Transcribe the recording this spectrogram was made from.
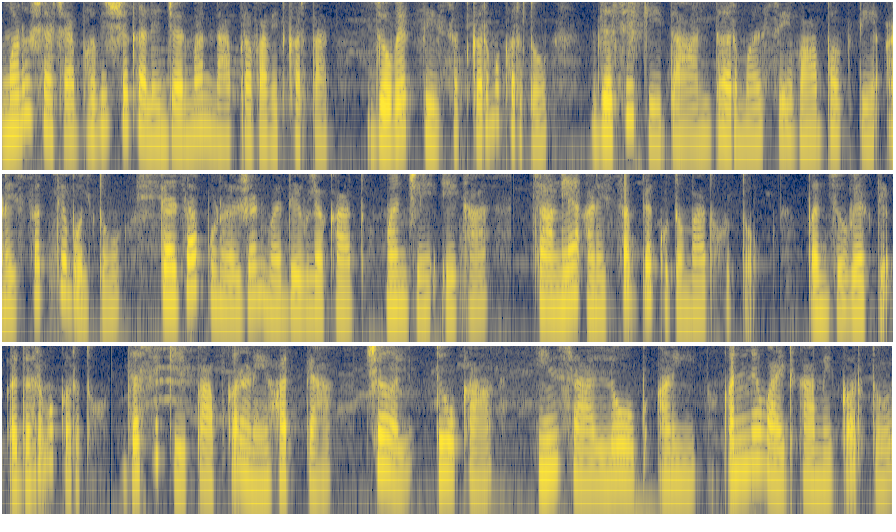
मनुष्याच्या भविष्यकालीन जन्मांना प्रभावित करतात. जो व्यक्ती सत्कर्म करतो जसे की दान धर्म सेवा भक्ती आणि सत्य बोलतो त्याचा पुनर्जन्म देवलकात म्हणजे एका चांगल्या आणि सभ्य कुटुंबात होतो. पण जो व्यक्ती अधर्म करतो जसे की पाप करणे हत्या छल धोका हिंसा लोभ आणि अन्य वाईट कामे करतो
